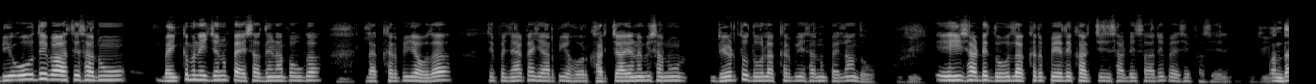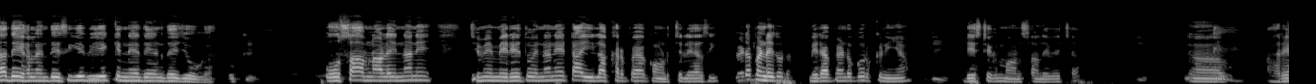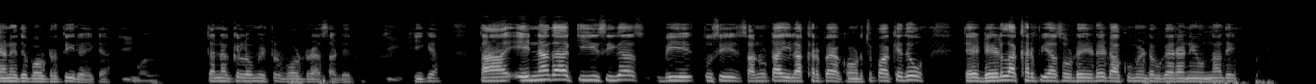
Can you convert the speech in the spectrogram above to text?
ਵੀ ਉਹਦੇ ਵਾਸਤੇ ਸਾਨੂੰ ਬੈਂਕ ਮੈਨੇਜਰ ਨੂੰ ਪੈਸਾ ਦੇਣਾ ਪਊਗਾ ਲੱਖ ਰੁਪਈਆ ਉਹਦਾ ਤੇ 50000 ਰੁਪਈਆ ਹੋਰ ਖਰਚਾ ਆ ਜਾਣਾ ਵੀ ਸਾਨੂੰ ਡੇਢ ਤੋਂ 2 ਲੱਖ ਰੁਪਈਆ ਸਾਨੂੰ ਪਹਿਲਾਂ ਦਿਓ। ਜੀ। ਇਹੀ ਸਾਡੇ 2 ਲੱਖ ਰੁਪਏ ਦੇ ਖਰਚੇ 'ਚ ਸਾਡੇ ਸਾਰੇ ਪੈਸੇ ਫਸੇ ਨੇ। ਬੰਦਾ ਦੇਖ ਲੈਂਦੇ ਸੀਗੇ ਵੀ ਇਹ ਕਿੰਨੇ ਦੇਣ ਦੇ ਯੋਗ ਆ। ਓਕੇ। ਉਸ ਹਿਸਾਬ ਨਾਲ ਇਹਨਾਂ ਨੇ ਜਿਵੇਂ ਮੇਰੇ ਤੋਂ ਇਹਨਾਂ ਨੇ 2.5 ਲੱਖ ਰੁਪਏ ਅਕਾਊਂਟ 'ਚ ਲਿਆ ਸੀ। ਕਿਹੜਾ ਪਿੰਡ ਹੈ ਤੁਹਾਡਾ? ਮੇਰਾ ਪਿੰਡ ਗੁਰਕਣੀ ਆ ਜੀ। ਡਿਸਟ੍ਰਿਕਟ ਮਾਨਸਾ ਦੇ ਵਿੱਚ ਆ। ਜੀ। ਹਰਿਆਣੇ ਦੇ ਬਾਰਡਰ ਤੇ ਹੀ ਰਹਿ ਗਿਆ। ਜੀ। 3 ਕਿਲੋਮੀਟਰ ਬਾਰਡਰ ਆ ਸਾਡੇ ਤੋਂ। ਠੀਕ ਹੈ। ਤਾਂ ਇਹਨਾਂ ਦਾ ਕੀ ਸੀਗਾ ਵੀ ਤੁਸੀਂ ਸਾਨੂੰ 2.5 ਲੱਖ ਰੁਪਏ ਅਕਾਊਂਟ 'ਚ ਪਾ ਕੇ ਦਿਓ ਤੇ 1.5 ਲੱਖ ਰੁਪਇਆ ਤੁਹਾਡੇ ਜਿਹੜੇ ਡਾਕੂਮੈਂਟ ਵਗੈਰਾ ਨੇ ਉਹਨਾਂ ਦੇ।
